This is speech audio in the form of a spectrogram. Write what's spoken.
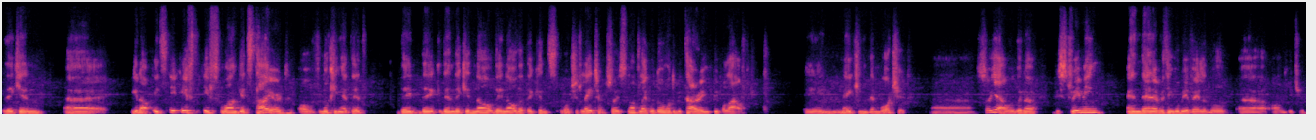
They can, uh, you know, it's if if one gets tired of looking at it, they, they then they can know they know that they can watch it later. So it's not like we don't want to be tiring people out in making them watch it. Uh, so yeah, we're gonna be streaming, and then everything will be available uh, on YouTube.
